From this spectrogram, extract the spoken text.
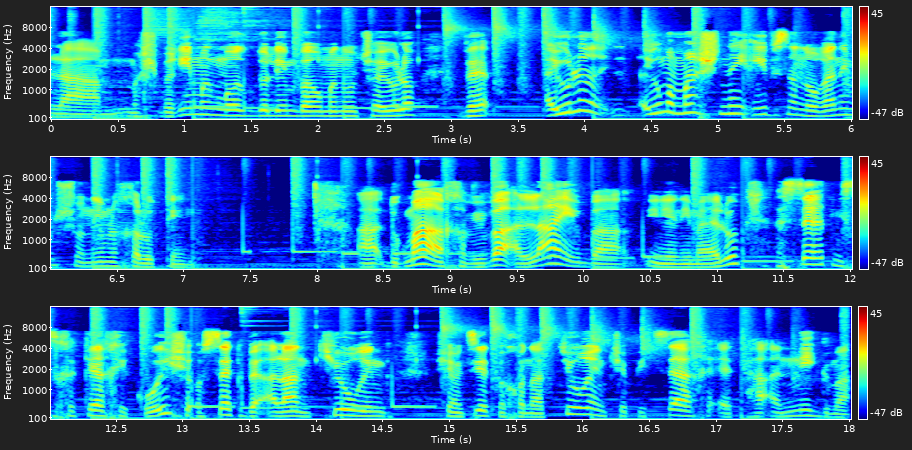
למשברים המאוד גדולים באומנות שהיו לו, והיו ממש שני איב סן לורנים שונים לחלוטין. הדוגמה החביבה עליי בעניינים האלו, הסרט משחקי החיקוי שעוסק באלן טיורינג שהמציא את מכונת טיורינג שפיצח את האניגמה,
